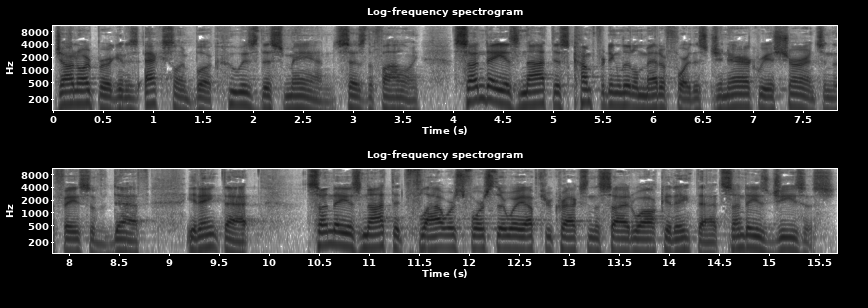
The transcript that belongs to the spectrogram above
John Ortberg, in his excellent book, Who is This Man, says the following Sunday is not this comforting little metaphor, this generic reassurance in the face of death. It ain't that. Sunday is not that flowers force their way up through cracks in the sidewalk. It ain't that. Sunday is Jesus.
